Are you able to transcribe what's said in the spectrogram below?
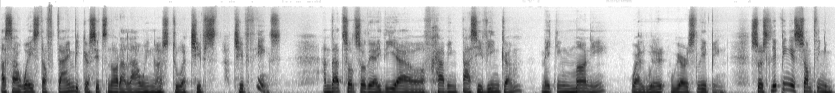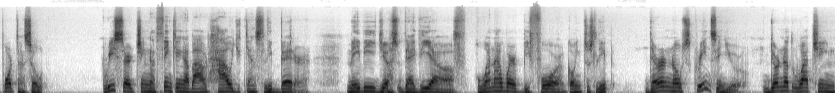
as a waste of time because it's not allowing us to achieve achieve things. And that's also the idea of having passive income, making money while we're, we are sleeping. So, sleeping is something important. So, researching and thinking about how you can sleep better. Maybe just the idea of one hour before going to sleep, there are no screens in you. You're not watching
